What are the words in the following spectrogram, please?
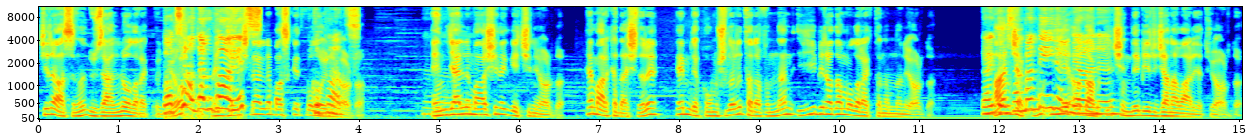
kirasını düzenli olarak ödüyor Baksana adam ve gayet gençlerle basketbol kopat. oynuyordu. Engelli Ha. maaşıyla geçiniyordu. Hem arkadaşları hem de komşuları tarafından iyi bir adam olarak tanımlanıyordu. Ben Ancak ben bu de iyi iyi derim adam yani. içinde bir canavar yatıyordu.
